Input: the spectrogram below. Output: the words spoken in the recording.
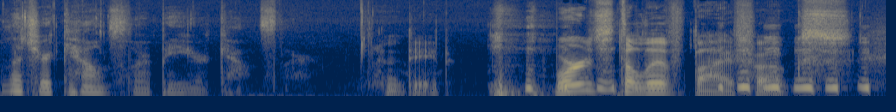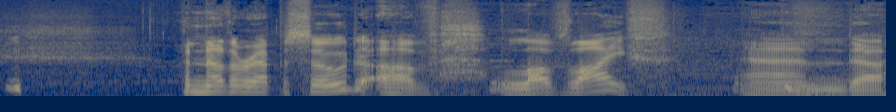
Let your counselor be your counselor. Indeed. Words to live by, folks. Another episode of Love Life. And uh,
